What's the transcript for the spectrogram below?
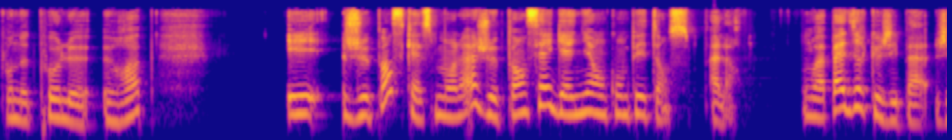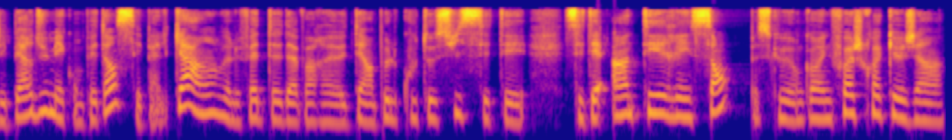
pour notre pôle Europe. Et je pense qu'à ce moment-là, je pensais gagner en compétences. Alors, on va pas dire que j'ai pas j'ai perdu mes compétences, c'est pas le cas. Hein. Le fait d'avoir été un peu le couteau suisse, c'était c'était intéressant parce que encore une fois, je crois que j'ai un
